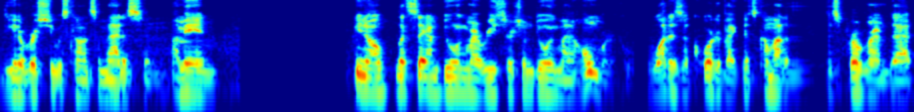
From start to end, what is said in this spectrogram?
the University of Wisconsin Madison. I mean, you know, let's say I'm doing my research, I'm doing my homework. What is a quarterback that's come out of this program that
